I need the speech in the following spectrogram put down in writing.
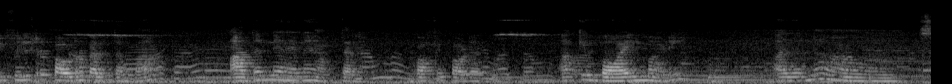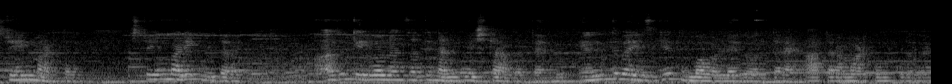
ಈ ಫಿಲ್ಟರ್ ಪೌಡ್ರ್ ಬರುತ್ತಲ್ವ? ಅದನ್ನೇನೇ ಹಾಕ್ತಾರೆ ಕಾಫಿ ಪೌಡರ್ ಹಾಕಿ ಬಾಯ್ಲ್ ಮಾಡಿ ಅದನ್ನು ಸ್ಟೇನ್ ಮಾಡ್ತಾರೆ. ಸ್ಟೇನ್ ಮಾಡಿ ಕುಡಿತಾರೆ. ಅದು ಕೆಲವೊಂದೊಂದು ಸರ್ತಿ ನನಗೂ ಇಷ್ಟ ಆಗುತ್ತೆ. ಅದು ವೈಸ್ಗೆ ತುಂಬ ಒಳ್ಳೆಯದು ಅಂತಾರೆ. ಆ ಥರ ಮಾಡ್ಕೊಂಡು ಕುಡಿದ್ರೆ.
